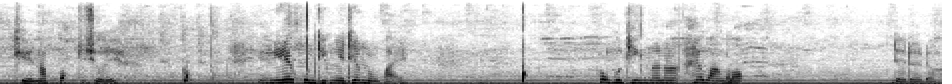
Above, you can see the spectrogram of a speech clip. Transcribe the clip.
โอเค นับบล็อกเฉยๆอย่างนี้ให้คุณทิ้งไอเทมลงไป พวกคุณทิ้งแล้วนะ ให้วางบล็อกเดี๋ยวเดี๋ยวเดี๋ยว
